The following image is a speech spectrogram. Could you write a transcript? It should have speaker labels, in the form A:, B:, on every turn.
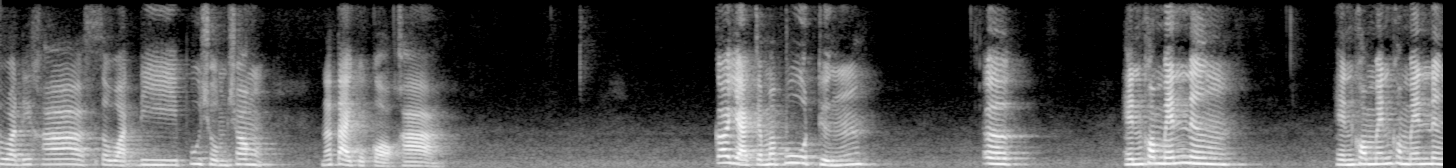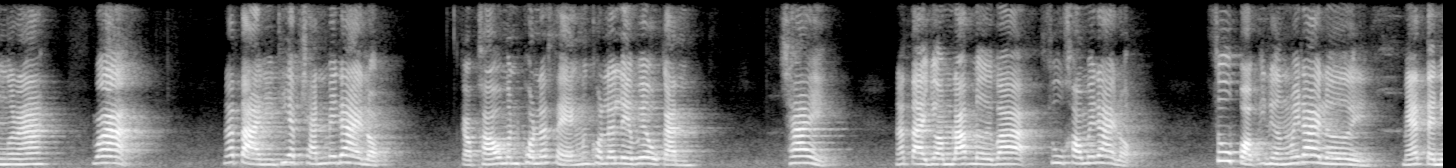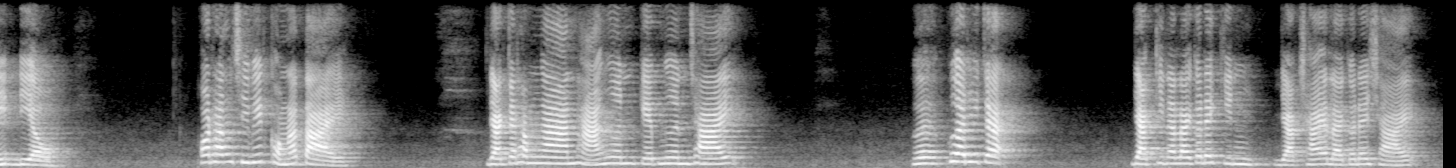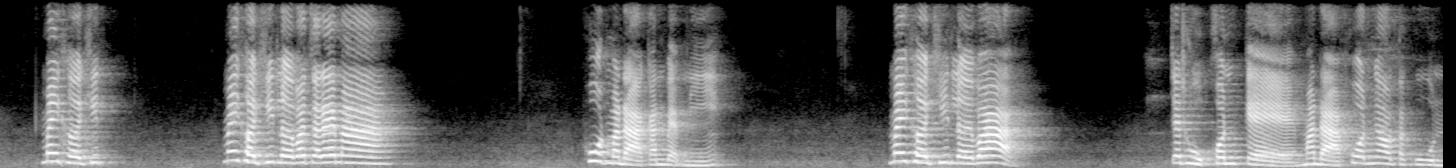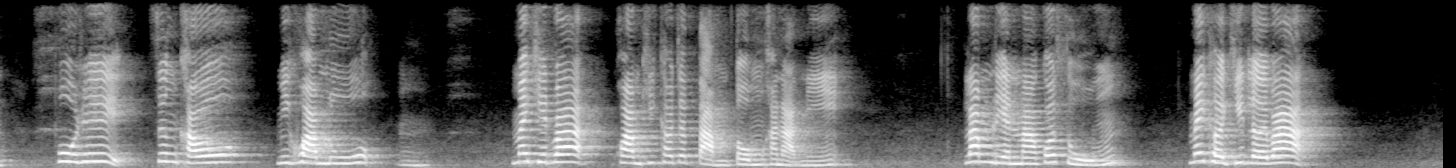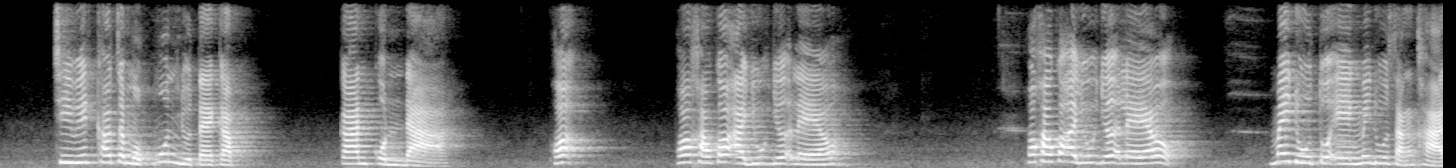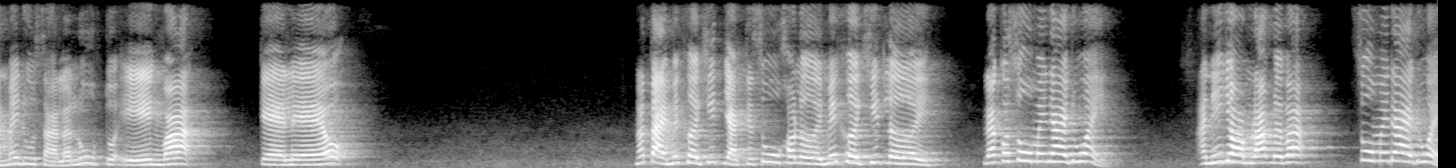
A: สวัสดีค่ะ สวัสดีผู้ชมช่องน้าตายกกอกค่ะ ก็อยากจะมาพูดถึง เออ เห็นคอมเมนต์หนึ่ง เห็นคอมเมนต์คอมเมนต์หนึ่งนะ ว่าหน้าตายเนี่ยเทียบชั้นไม่ได้หรอก กับเขามันคนละแสงมันคนละเลเวลกัน ใช่หน้าตายยอมรับเลยว่า สู้เขาไม่ได้หรอก สู้ปอบอีเหลืองไม่ได้เลย แม้แต่นิดเดียว ราะทั้งชีวิตของน้าตาย อยากจะทำงานหาเงินเก็บเงินใช้ เพื่อเพื่อที่จะอยากกินอะไรก็ได้กิน อยากใช้อะไรก็ได้ใช้ ไม่เคยคิด ไม่เคยคิดเลยว่าจะได้มา พูดมาด่ากันแบบนี้ ไม่เคยคิดเลยว่า จะถูกคนแก่มาด่าโคตรเงาตระกูล ผู้ที่ซึ่งเขา มีความรู้อืมไม่คิดว่าความคิดเขาจะต่ำตมขนาดนี้ ร่ำเรียนมาก็สูง ไม่เคยคิดเลยว่า ชีวิตเขาจะหมกมุ่นอยู่แต่กับการกลด่า เพราะเพราะเขาก็อายุเยอะแล้ว เพราะเขาก็อายุเยอะแล้ว ไม่ดูตัวเองไม่ดูสังขาร ไม่ดูสารรูปตัวเองว่า แก่แล้ว น้าต่ายไม่เคยคิดอยากจะสู้เขาเลย ไม่เคยคิดเลย แล้วก็สู้ไม่ได้ด้วย อันนี้ยอมรับเลยว่า สู้ไม่ได้ด้วย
